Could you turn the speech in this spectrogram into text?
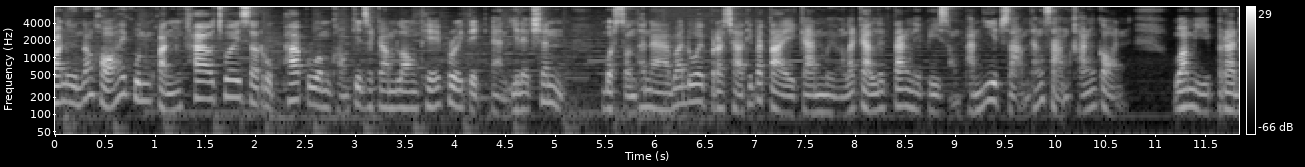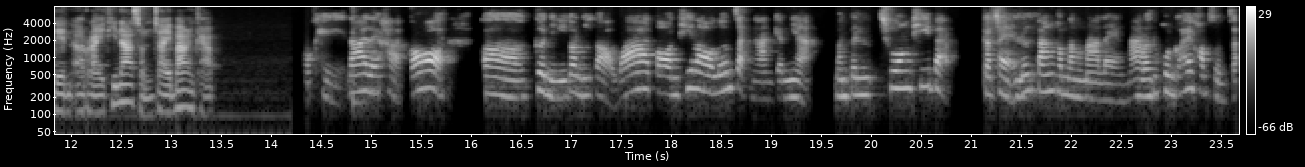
ก่อนอื่นต้องขอให้คุณขวัญข้าวช่วยสรุปภาพรวมของกิจกรรม Long Take Politics and Election บทสนทนาว่าด้วยประชาธิปไตยการเมืองและการเลือกตั้งในปี 2023 ทั้ง 3 ครั้งก่อน ว่ามีประเด็นอะไรที่น่าสนใจบ้างครับโอเค ได้เลยค่ะ ก็เอ่อเกรินอย่างนี้ก่อนดีกว่าว่า ตอนที่เราเริ่มจัดงานกันเนี่ย มันเป็นช่วงที่แบบกระแสเลือกตั้งกำลังมาแรงมาก แล้วทุกคนก็ให้ความสนใจ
